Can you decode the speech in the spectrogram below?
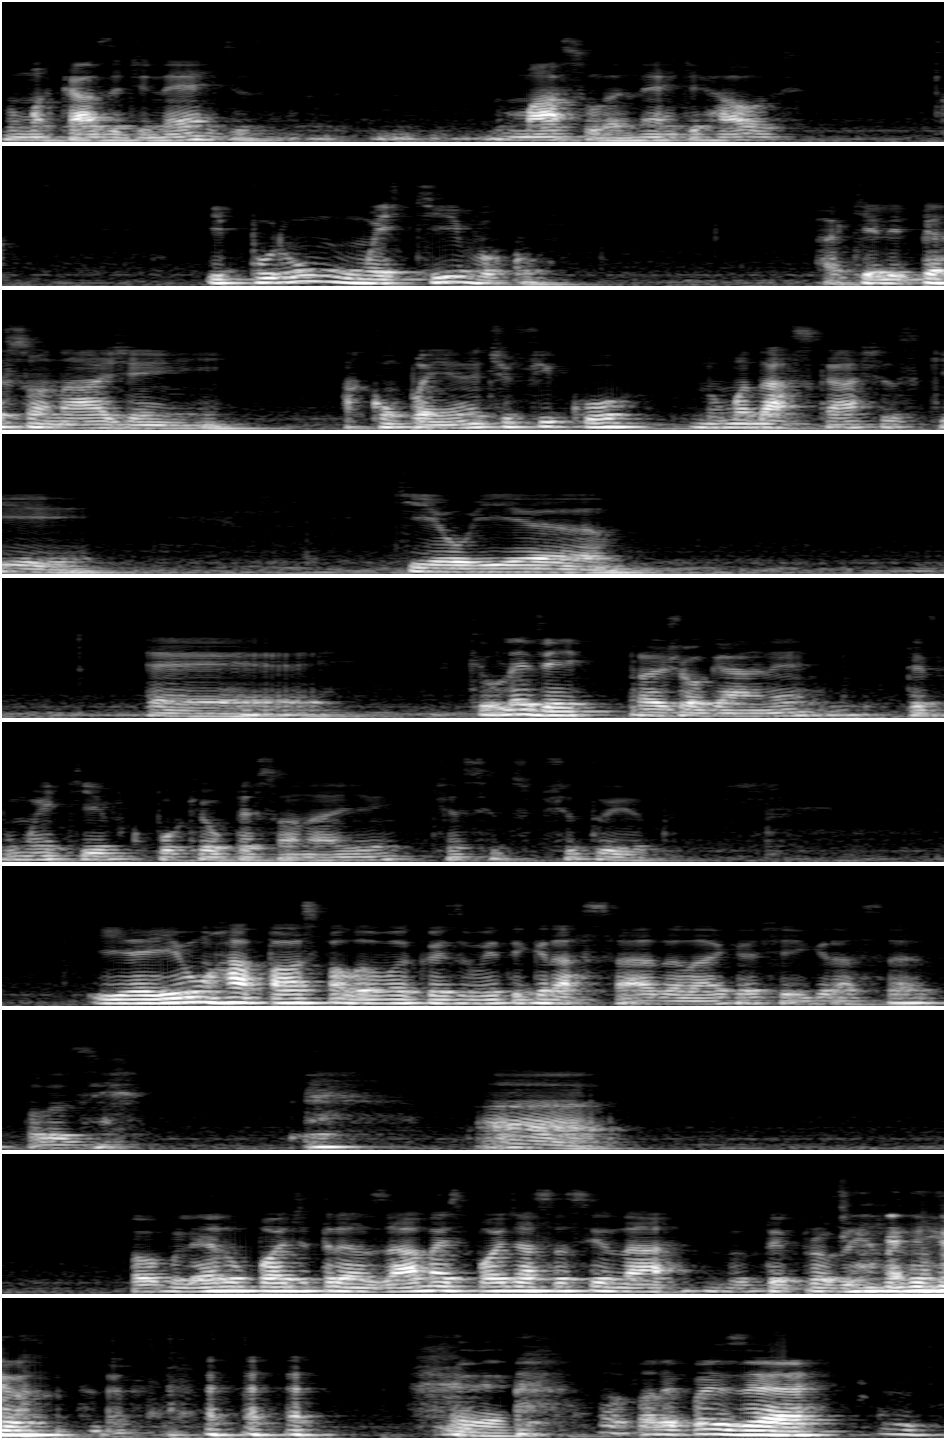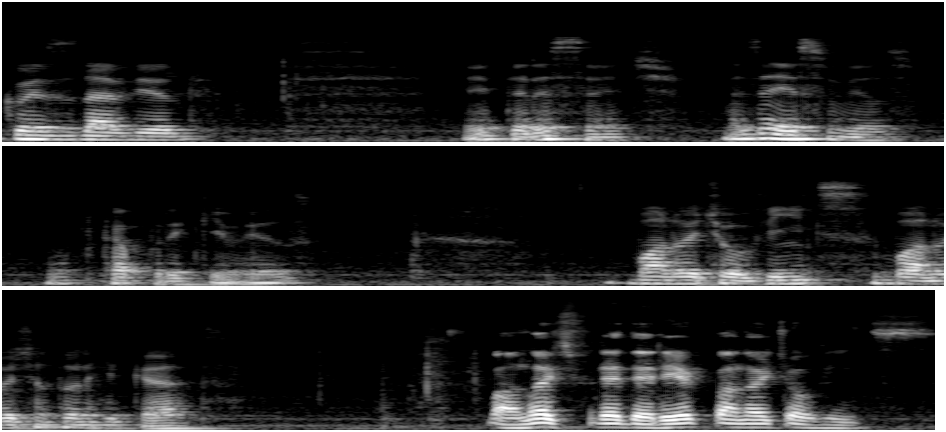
numa casa de nerds, no Máxula Nerd House. E por um equívoco, aquele personagem acompanhante ficou numa das caixas que que eu ia é, que eu levei para jogar, né? Teve um equívoco porque o personagem tinha sido substituído. E aí um rapaz falou uma coisa muito engraçada lá que eu achei engraçado. Falou assim: "Ah, a mulher não pode transar, mas pode assassinar, não tem problema nenhum. É. Eu falei, pois é, coisas da vida. Interessante. Mas é isso mesmo. Vamos ficar por aqui mesmo. Boa noite, ouvintes. Boa noite, Antônio Ricardo. Boa noite, Frederico. Boa noite, ouvintes.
